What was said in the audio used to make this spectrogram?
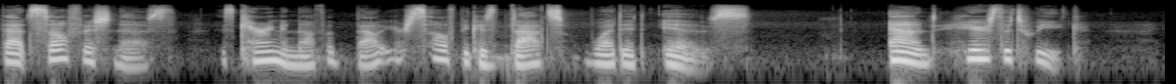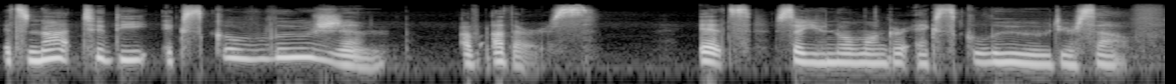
that selfishness is caring enough about yourself because that's what it is? And here's the tweak it's not to the exclusion of others, it's so you no longer exclude yourself.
